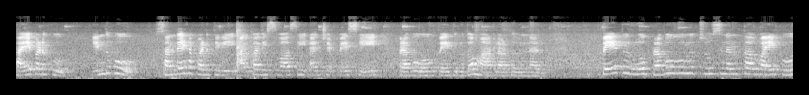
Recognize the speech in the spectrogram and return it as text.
భయపడకు. ఎందుకు? సందేహపడితివి అల్పవిశ్వాసి అని చెప్పేసి ప్రభువు పేతురుతో మాట్లాడుతూ ఉన్నాడు. పేతురు ప్రభువును చూసినంత వైపు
